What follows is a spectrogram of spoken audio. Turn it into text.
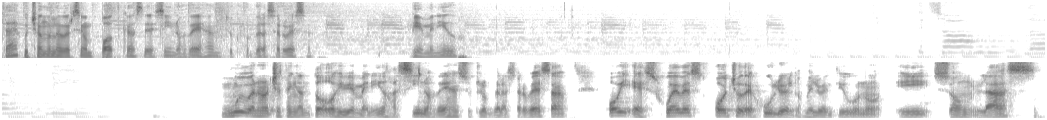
Estás escuchando la versión podcast de Si nos dejan tu club de la cerveza. Bienvenido. Muy buenas noches tengan todos y bienvenidos a Si nos dejan su club de la cerveza. Hoy es jueves 8 de julio del 2021 y son las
